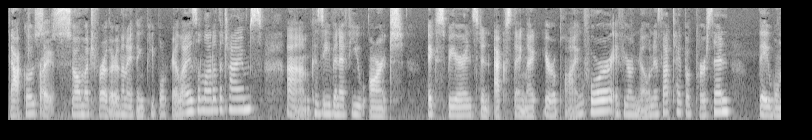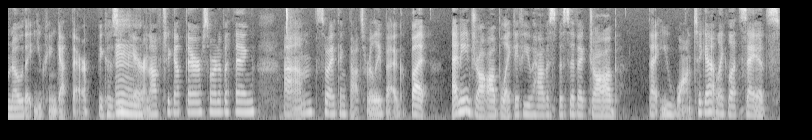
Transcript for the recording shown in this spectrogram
that goes right. so much further than I think people realize a lot of the times. Because um, even if you aren't experienced in X thing that you're applying for, if you're known as that type of person, they will know that you can get there because you mm. care enough to get there, sort of a thing. Um, so I think that's really big. But any job, like if you have a specific job that you want to get, like let's say it's,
